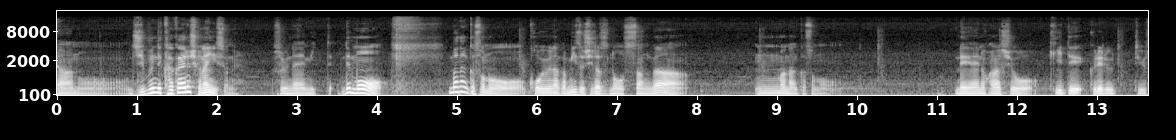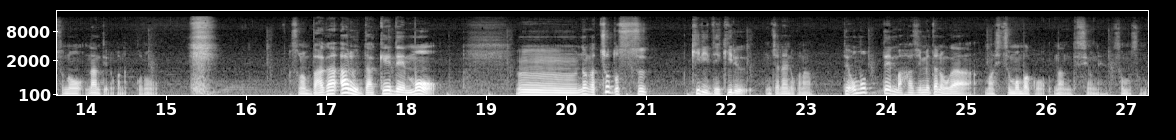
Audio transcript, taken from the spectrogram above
あの自分で抱えるしかないんですよね。そういう悩みって。でもまあなんかそのこういうなんか見ず知らずのおっさんがうんまあなんかその恋愛の話を聞いてくれるっていうその何て言うのかな。このその場があるだけでもうーんなんかちょっとすっきりできるんじゃないのかな。っって思って、まあ、始めたのが、まあ、質問箱なんですよねそもそも、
